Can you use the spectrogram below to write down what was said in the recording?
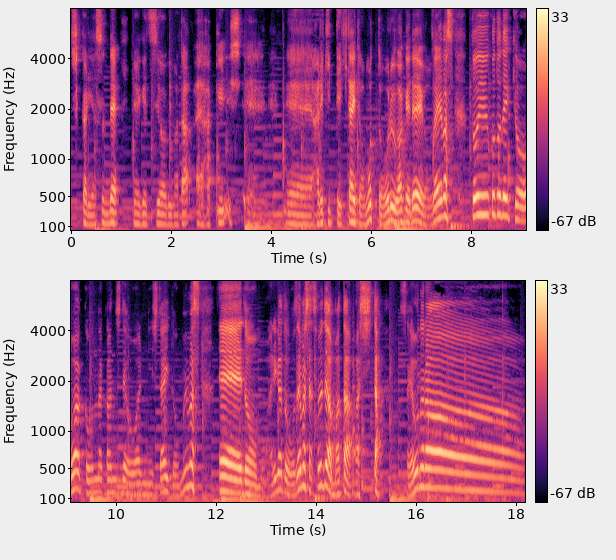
しっかり休んで、え、月曜日また、えー、はっきりし、えーえー、張り切っていきたいと思っておるわけでございます。ということで今日はこんな感じで終わりにしたいと思います。えー、どうもありがとうございました。それではまた明日。さようなら。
